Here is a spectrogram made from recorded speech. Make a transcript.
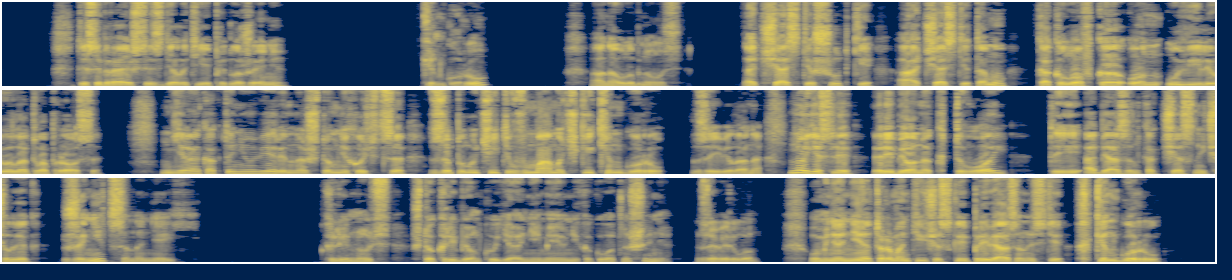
Ты собираешься сделать ей предложение? Кенгуру? Она улыбнулась. Отчасти шутки, а отчасти тому, как ловко он увиливал от вопроса. Я как-то не уверена, что мне хочется заполучить в мамочке кенгуру. — заявила она. — Но если ребенок твой, ты обязан, как честный человек, жениться на ней. — Клянусь, что к ребенку я не имею никакого отношения, — заверил он. — У меня нет романтической привязанности к кенгуру.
